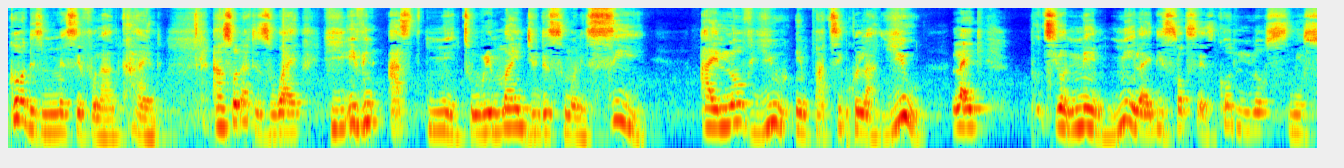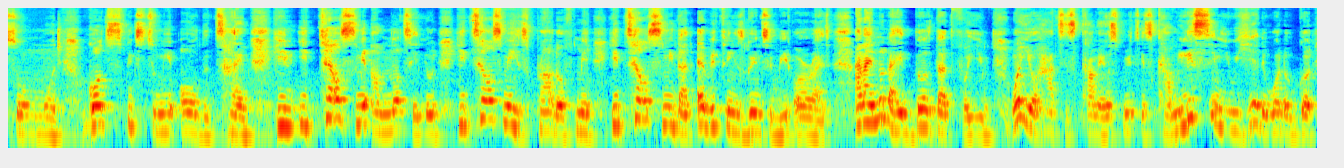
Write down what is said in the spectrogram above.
God is merciful and kind. And so that is why He even asked me to remind you this morning see, I love you in particular. You. Like, put your name, me like this success. God loves me so much. God speaks to me all the time. He, he tells me I'm not alone. He tells me He's proud of me. He tells me that everything is going to be all right. And I know that He does that for you. When your heart is calm and your spirit is calm, listen, you hear the word of God.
